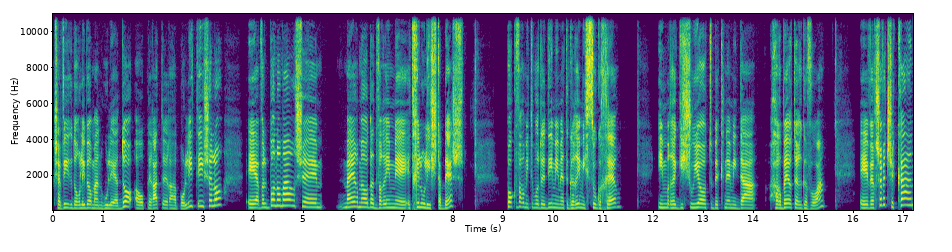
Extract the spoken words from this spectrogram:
כשאביגדור ליברמן הוא לידו האופרטור הפוליטי שלו. אה, אבל בוא נאמר שמהר מאוד הדברים אה, התחילו להשתבש. פה כבר מתמודדים עם אתגרים מסוג אחר, עם רגישויות בקנה מידה הרבה יותר גבוה, אה, ואני חושבת שכאן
